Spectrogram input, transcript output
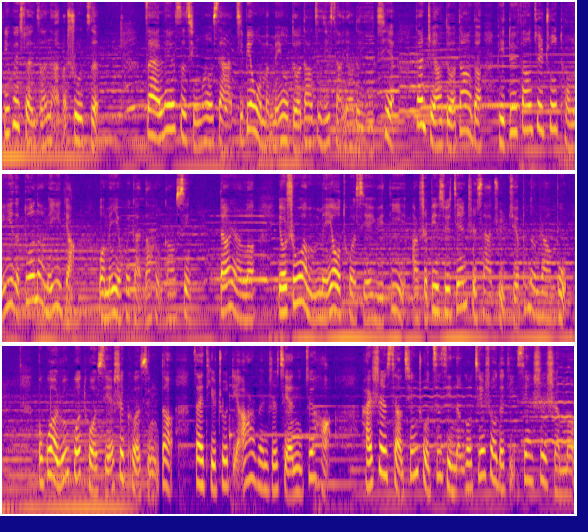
你会选择哪个数字？在类似情况下，即便我们没有得到自己想要的一切，但只要得到的比对方最初同意的多那么一点儿，我们也会感到很高兴。当然了，有时我们没有妥协余地，而是必须坚持下去，绝不能让步。不过，如果妥协是可行的，在提出第二问之前，你最好还是想清楚自己能够接受的底线是什么。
